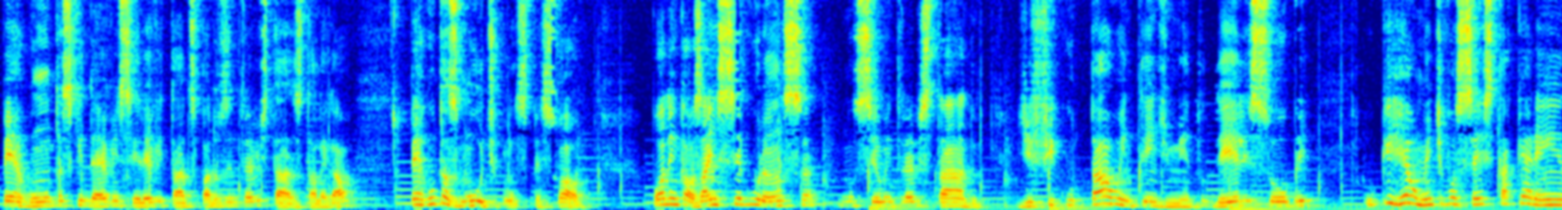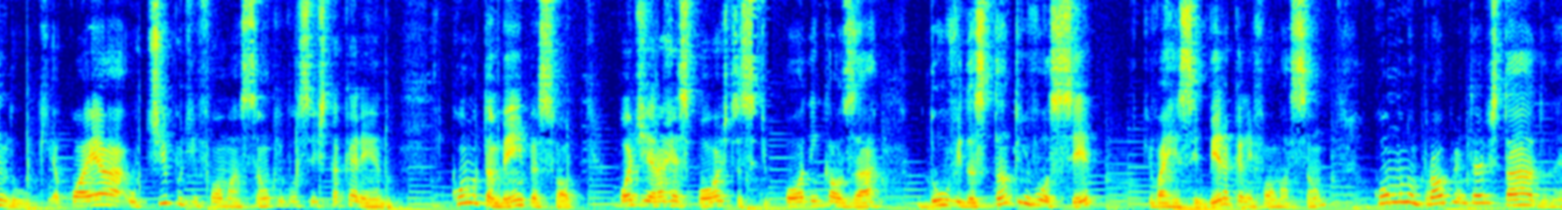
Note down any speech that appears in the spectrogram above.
perguntas que devem ser evitadas para os entrevistados, tá legal? Perguntas múltiplas, pessoal podem causar insegurança no seu entrevistado, dificultar o entendimento dele sobre o que realmente você está querendo, qual é a, o tipo de informação que você está querendo. Como também, pessoal, pode gerar respostas que podem causar dúvidas tanto em você, que vai receber aquela informação, como no próprio entrevistado. Né?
